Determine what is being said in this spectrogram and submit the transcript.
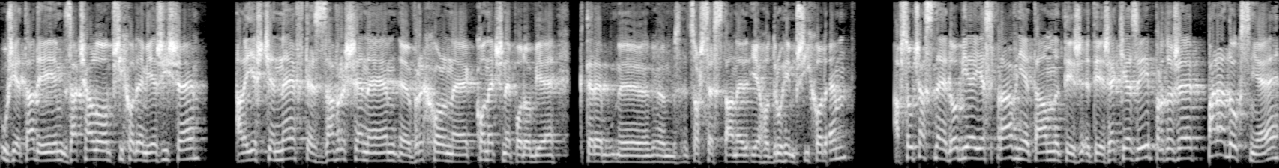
už je tady, začalo příchodem Ježíše, ale ještě ne v té završené, vrcholné, konečné podobě, které, eh, což se stane jeho druhým příchodem. A v současné době je správně tam ty, ty řetězy, protože paradoxně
